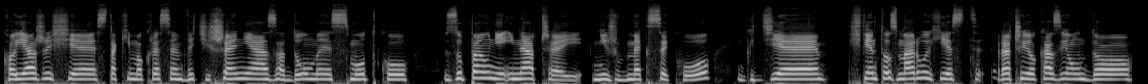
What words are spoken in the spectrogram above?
kojarzy się z takim okresem wyciszenia, zadumy, smutku, zupełnie inaczej niż w Meksyku, gdzie święto zmarłych jest raczej okazją do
